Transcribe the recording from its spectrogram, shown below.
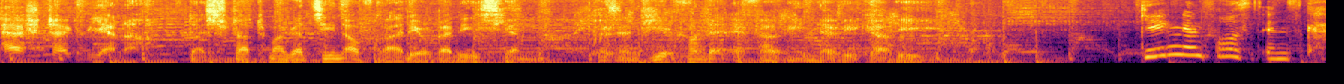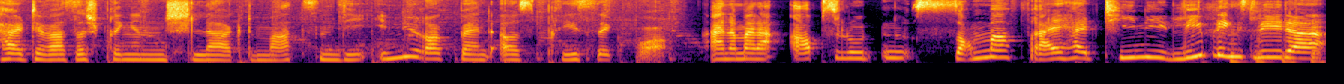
Hashtag Vienna, das Stadtmagazin auf Radio Radieschen. Präsentiert von der FH Wien der WKW. Gegen den Frust ins kalte Wasser springen schlagt Matzen die Indie-Rockband aus Priesig vor. Einer meiner absoluten Sommerfreiheit-Teenie-Lieblingslieder.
